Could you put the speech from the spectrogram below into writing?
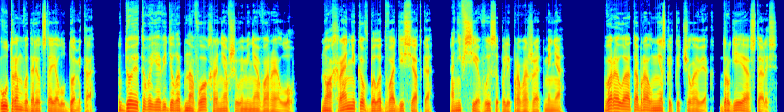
Утром водолет стоял у домика. До этого я видел одного, охранявшего меня Вареллу. Но охранников было два десятка. Они все высыпали провожать меня. Варелла отобрал несколько человек, другие остались.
